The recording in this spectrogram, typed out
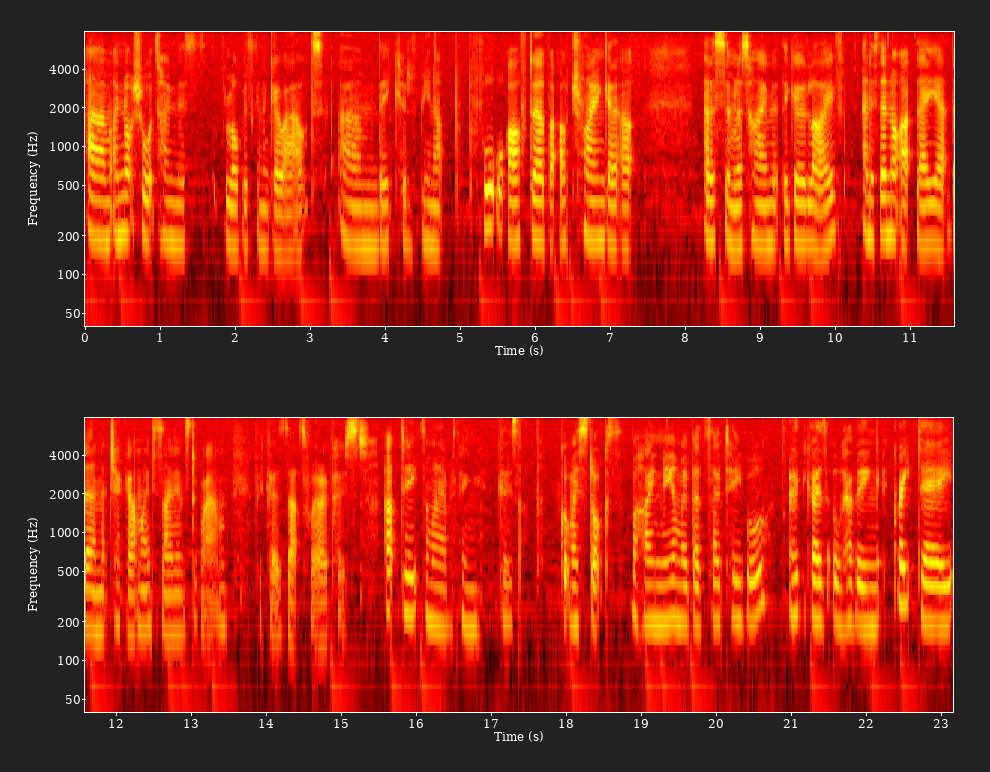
Um, I'm not sure what time this vlog is going to go out. Um, they could have been up before or after, but I'll try and get it up at a similar time that they go live. And if they're not up there yet, then check out my design Instagram because that's where I post updates and when everything goes up. Got my stocks behind me on my bedside table. I hope you guys are all having a great day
